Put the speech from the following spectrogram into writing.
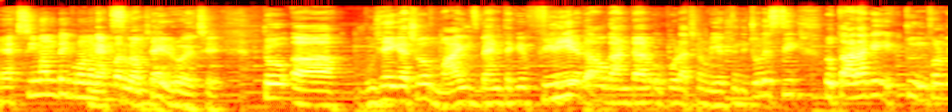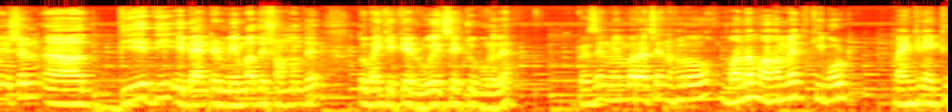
ম্যাক্সিমামটাই পুরনো মেম্বার রয়েছে। তো আহ, বুঝেই গেছো মাইলস ব্যান্ড থেকে ফিরিয়ে দাও। গানটার উপর আজকে আমি রিয়াকশন দিয়ে চলে এসেছি। তো তার আগে একটু ইনফরমেশন দিয়ে দিই এই ব্যান্ডের মেম্বারদের সম্বন্ধে। তো ভাই কে কে রয়েছে একটু বলে দে প্রেজেন্ট মেম্বার আছেন হলো Manam Ahmed keyboard nineteen eighty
